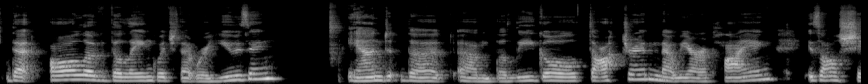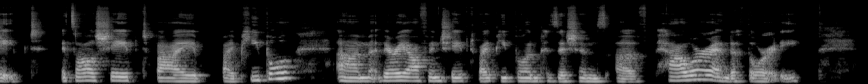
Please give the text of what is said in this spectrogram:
that all of the language that we're using and the um, the legal doctrine that we are applying is all shaped. It's all shaped by by people, um, very often shaped by people in positions of power and authority,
